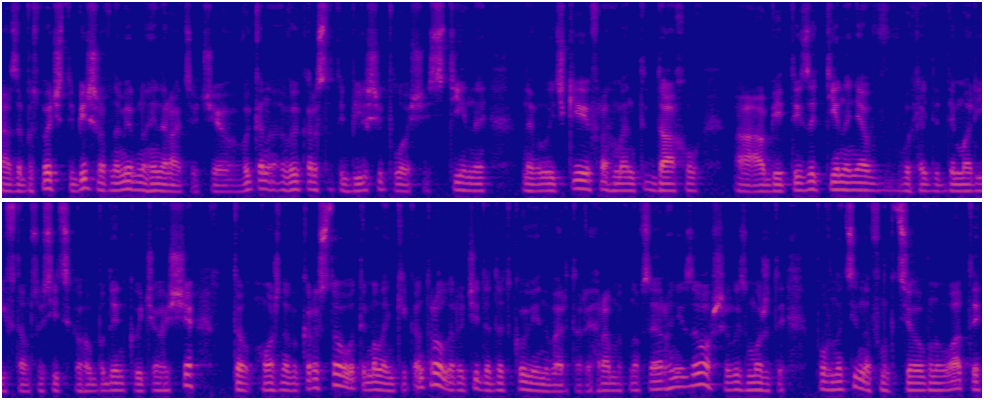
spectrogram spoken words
е, забезпечити більш равномірну генерацію, чи використати більші площі, стіни, невеличкі фрагменти даху, обійти затінення в вигляді димарів там сусідського будинку і чого ще, то можна використовувати маленькі контролери чи додаткові інвертори. Грамотно все організувавши, ви зможете повноцінно функціонувати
